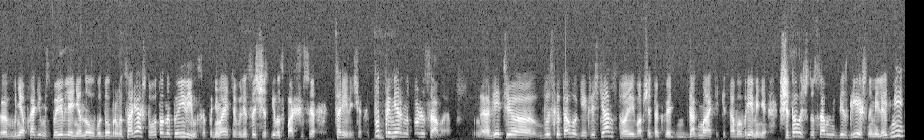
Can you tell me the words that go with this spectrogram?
э, в необходимость появления нового доброго царя, что вот он и появился, понимаете, в лице счастливо спасшегося царевича. Тут примерно то же самое. Э, ведь э, в эсхатологии христианства и вообще, так сказать, в догматике того времени считалось, что самыми безгрешными людьми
